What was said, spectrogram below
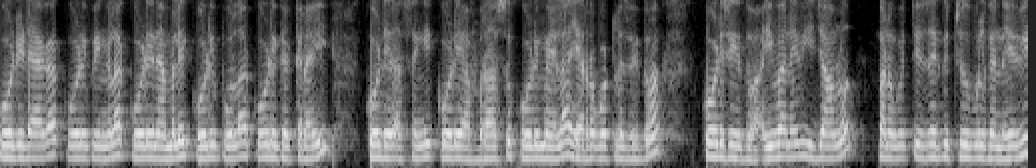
కోడి డాగ కోడి పింగళ కోడి నెమలి కోడి పూల కోడి కక్కరాయి కోడి రసంగి కోడి అబ్రాసు కోడి మైల ఎర్రబొట్ల సేతువ కోడి సీతువ ఇవనేవి ఈ జామ్లో మనకు వచ్చేసరికి చూపులకి అనేవి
